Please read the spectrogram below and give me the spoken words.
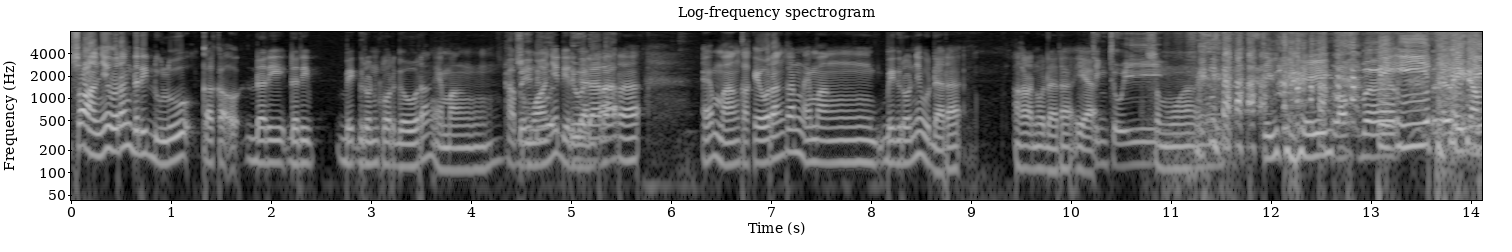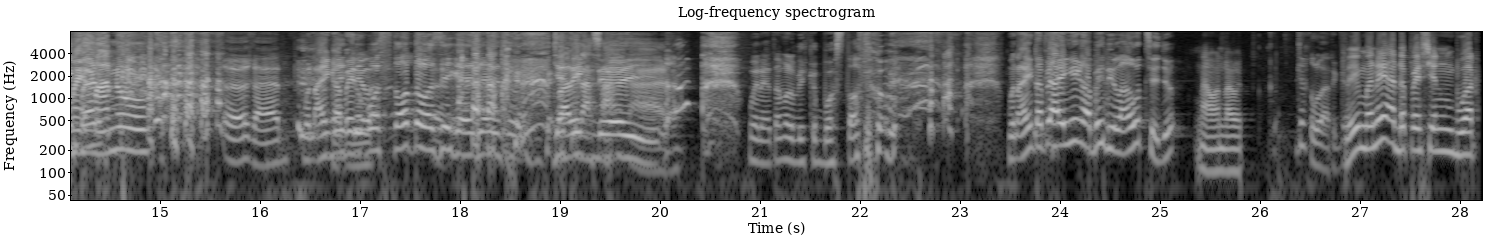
Soalnya orang dari dulu kakak dari dari background keluarga orang emang KB semuanya di- di, di udara. dirgantara. Emang kakek orang kan emang backgroundnya udara, angkatan udara ya. Cing cuy. Semua cing cing. Lovebird. Piit. Tapi kamu manu. Eh kan. Mun aing kabeh di bos Toto sih kayaknya itu. Jadi rasakan. deui. Mun eta mah lebih ke bos Toto. Mun aing tapi aingnya kabeh di laut sih, Jo. Naon laut. Ja keluarga. Tapi mana ada passion buat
